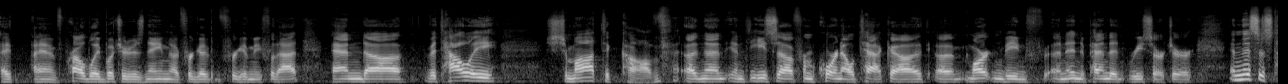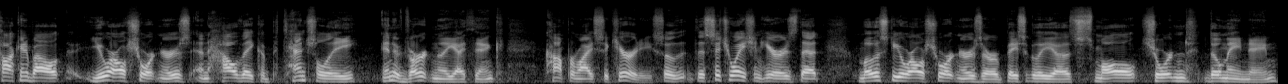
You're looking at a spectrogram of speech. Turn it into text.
I, I have probably butchered his name. I forgive, forgive me for that. And uh, Vitaly Shmatikov, and then and he's uh, from Cornell Tech. Uh, Martin being an independent researcher, and this is talking about URL shorteners and how they could potentially, inadvertently, I think, compromise security. So th- the situation here is that most URL shorteners are basically a small shortened domain name.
